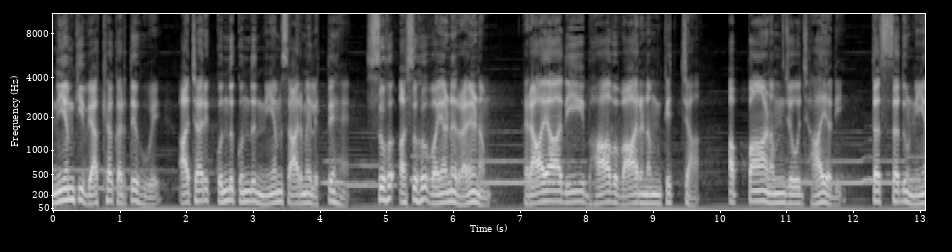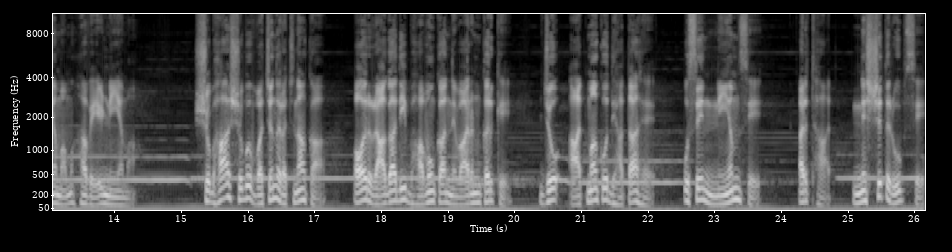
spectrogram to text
नियम की व्याख्या करते हुए आचार्य कुंद कुंद नियम सार में लिखते हैं, सुह असुह वयन रयणम, रायादि भाव वारणम किच्चा, अप्पाणम जो झायदि, तत्सदु नियमम हवे नियमा। शुभाशुभ वचन रचना का और रागादि भावों का निवारण करके जो आत्मा को ध्याता है, उसे नियम से अर्थात निश्चित रूप से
